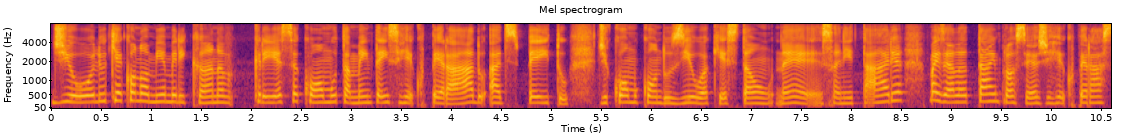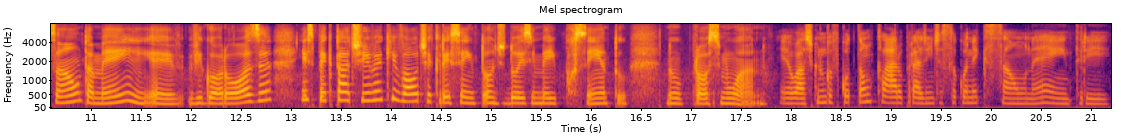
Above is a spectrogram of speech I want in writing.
de olho que a economia americana cresça, como também tem se recuperado, a despeito de como conduziu a questão né, sanitária, mas ela está em processo de recuperação também, é, vigorosa. A expectativa é que volte a crescer em torno de 2,5% no próximo ano. Eu acho que nunca ficou tão claro para a gente essa conexão né, entre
